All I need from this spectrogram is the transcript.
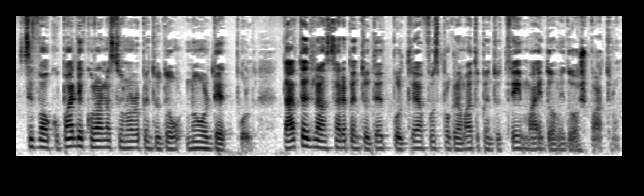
se va ocupa de coloana sonoră pentru noul Deadpool. Data de lansare pentru Deadpool 3 a fost programată pentru 3 mai 2024.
